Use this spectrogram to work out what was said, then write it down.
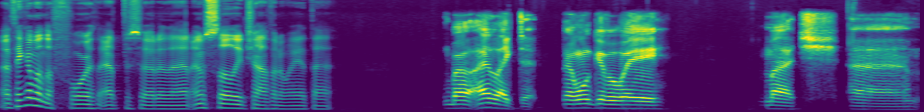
I think I'm on the fourth episode of that. I'm slowly chopping away at that. Well, I liked it. I won't give away much. Um,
